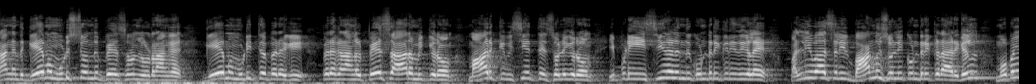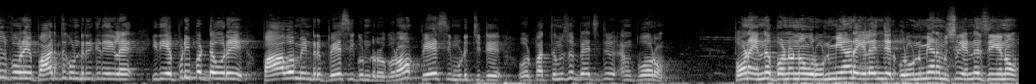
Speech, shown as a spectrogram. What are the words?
நாங்கள் இந்த கேமை முடிச்சுட்டு வந்து பேசுகிறோம்னு சொல்கிறாங்க கேமை முடித்த பிறகு பிறகு நாங்கள் பேச ஆரம்பிக்கிறோம். மார்க் விஷயத்தை சொல்லுகிறோம். இப்படி சீரழிந்து கொண்டிருக்கிறீர்களே. பள்ளிவாசலில் பாங்கு சொல்லி கொண்டிருக்கிறார்கள். மொபைல் ஃபோனை பார்த்து கொண்டிருக்கிறீர்களே. இது எப்படிப்பட்ட ஒரு பாவம் என்று பேசி கொண்டிருக்கிறோம். பேசி முடிச்சிட்டு ஒரு பத்து நிமிஷம் பேசிட்டு அங்கே போகிறோம் போனால் என்ன பண்ணணும்? ஒரு உண்மையான இளைஞன் ஒரு உண்மையான முஸ்லீம் என்ன செய்யணும்?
